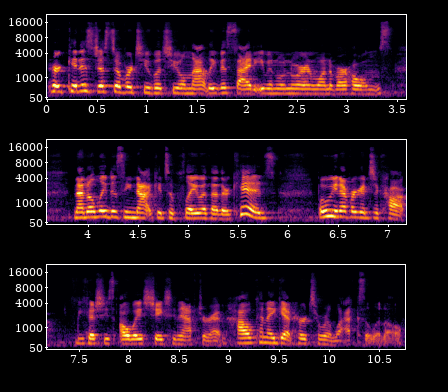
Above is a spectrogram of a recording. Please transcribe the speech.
Her kid is just over two, but she will not leave his side even when we're in one of our homes. Not only does he not get to play with other kids, but we never get to talk because she's always chasing after him. How can I get her to relax a little?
